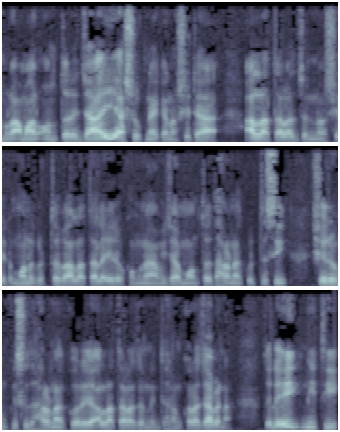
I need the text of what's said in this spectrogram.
আমরা আমার অন্তরে যাই আসুক না কেন, সেটা আল্লাহ তালার জন্য সেটা মনে করতে হবে আল্লাহ তালা এরকম না আমি যা মন্ত্রে ধারণা করতেছি, সেরকম কিছু ধারণা করে আল্লাহ তালা যেন নির্ধারণ করা যাবে না। তাহলে এই নীতি,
